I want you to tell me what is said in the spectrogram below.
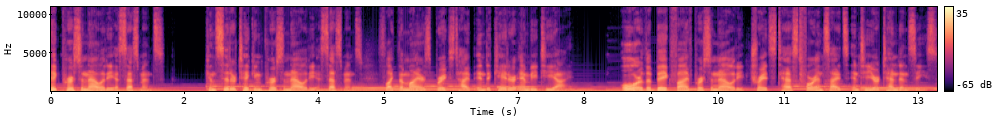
Take personality assessments. Consider taking personality assessments like the Myers Briggs Type Indicator MBTI or the Big Five Personality Traits Test for insights into your tendencies.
